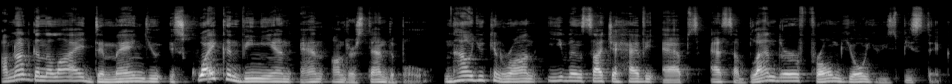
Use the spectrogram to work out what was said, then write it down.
I'm not gonna lie, the menu is quite convenient and understandable. Now you can run even such a heavy apps as a Blender from your USB stick.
